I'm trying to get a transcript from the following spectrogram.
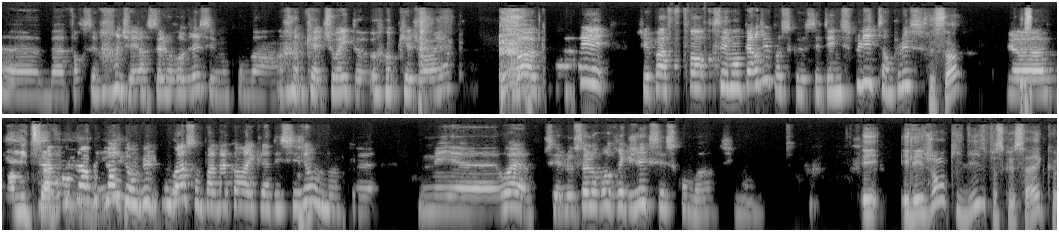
Euh, bah forcément, j'ai un seul regret, c'est mon combat catchweight au Cage Warrior. Après, j'ai pas forcément perdu parce que c'était une split en plus. C'est ça euh, La plupart des gens qui ont vu le combat sont pas d'accord avec la décision. Donc, euh, mais ouais, c'est le seul regret que j'ai, que c'est ce combat. Sinon... Et, les gens qui disent, parce que c'est vrai que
